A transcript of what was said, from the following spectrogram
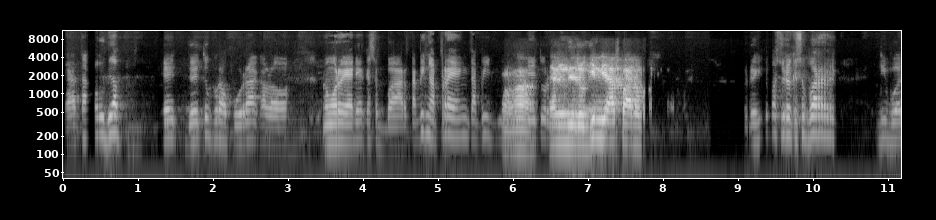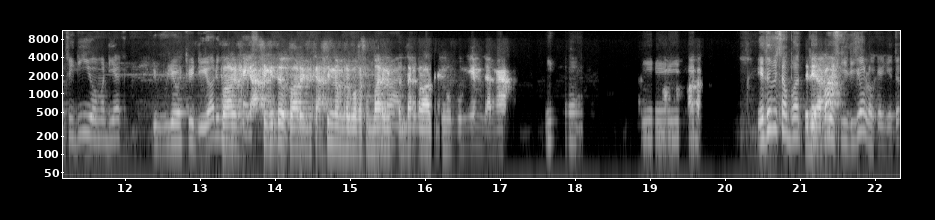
Gak tahu dia dia, dia itu pura-pura kalau nomor WA dia kesebar, tapi nggak prank, tapi Ah, dia itu yang dirugin dia apa? Nomor Udah gitu pas sudah kesebar dibuat video sama dia dibuat video di klarifikasi gitu, klarifikasi nomor gue kesebar gitu. Ntar kalau ada yang hubungin jangan. Iya. Iya, iya. Itu bisa buat Jadi apa? video loh kayak gitu.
